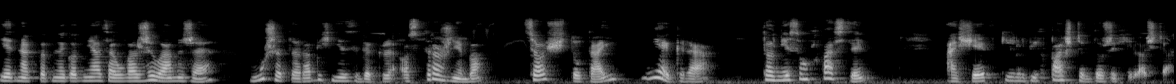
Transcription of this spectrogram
Jednak pewnego dnia zauważyłam, że muszę to robić niezwykle ostrożnie, bo coś tutaj nie gra. To nie są chwasty, a siewki lwich paszczy w dużych ilościach.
